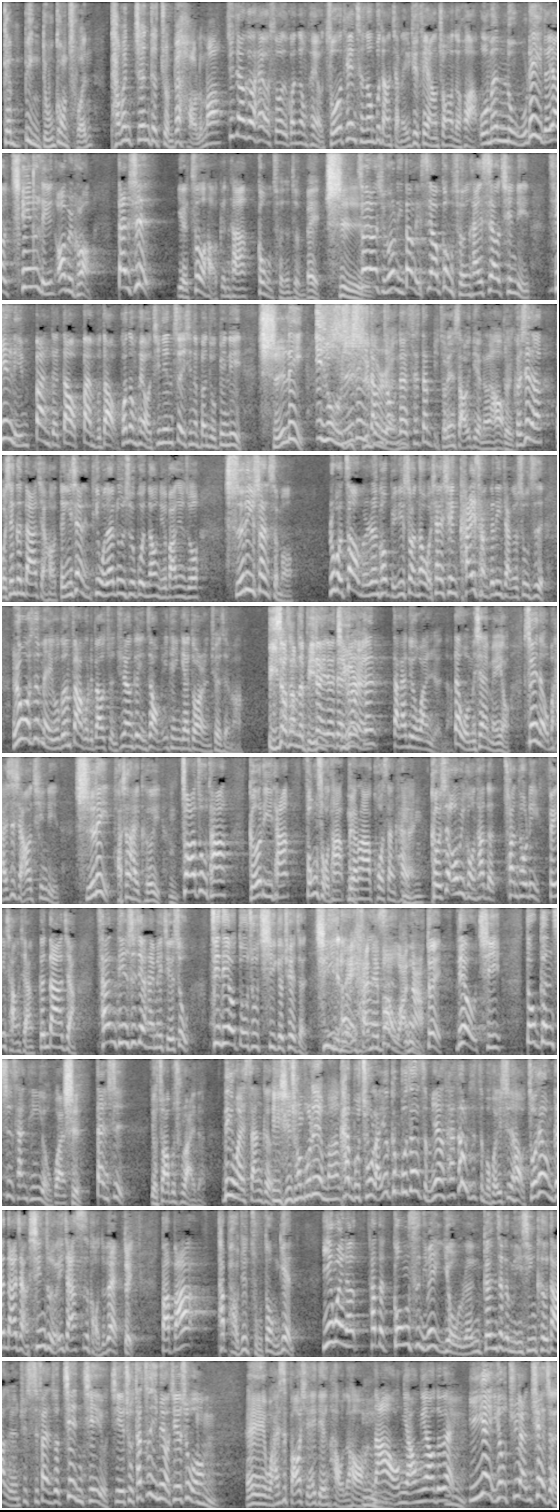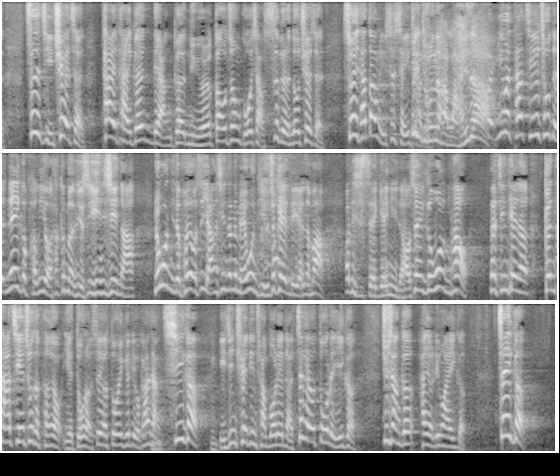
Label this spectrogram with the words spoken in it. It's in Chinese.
跟病毒共存，台湾真的准备好了吗？俊相哥还有所有的观众朋友，昨天陈时中部长讲了一句非常重要的话：我们努力的要清零 Omicron，但是也做好跟他共存的准备。是。所以让许工，你到底是要共存还是要清零？清零办得到办不到？观众朋友，今天最新的本土病例实例，又是十个人，对，但比昨天少一点了哈。对。可是呢，我先跟大家讲哈，等一下你听我在论述过程当中，你会发现说，实例算什么？如果照我们人口比例算的话，我现在先开场跟你讲个数字。如果是美国跟法国的标准，就像哥，你知道我们一天应该多少人确诊吗？比照他们的比例，对对对，几个人？大概六万人呢、啊。但我们现在没有，所以呢，我们还是想要清零，实力好像还可以，抓住它，隔离它，封锁它，不要让它扩散开来。嗯、可是 Omicron 它的穿透力非常强，跟大家讲，餐厅事件还没结束，今天又多出七个确诊，七雷还没爆完呢、啊。对，六七都跟吃餐厅有关，是，但是有抓不出来的。另外三个隐形传播链吗？看不出来，又更不知道怎么样，他到底是怎么回事哈？昨天我们跟大家讲，新竹有一家四口，对不对？对，爸爸他跑去主动验，因为呢，他的公司里面有人跟这个明星科大的人去吃饭的时候间接有接触，他自己没有接触哦。嗯哎，我还是保险一点好的哈，那我喵喵，对不对？嗯、一夜以后居然确诊，自己确诊，太太跟两个女儿，高中国小四个人都确诊，所以他到底是谁？病毒哪来的？因为他接触的那个朋友，他根本也是阴性啊。如果你的朋友是阳性，那那没问题，就可以连了嘛。到底是谁给你的？哈，所以一个问号。那今天呢，跟他接触的朋友也多了，所以要多一个例。我刚刚讲七个已经确定传播链了，这个又多了一个。就像哥，还有另外一个，这个。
